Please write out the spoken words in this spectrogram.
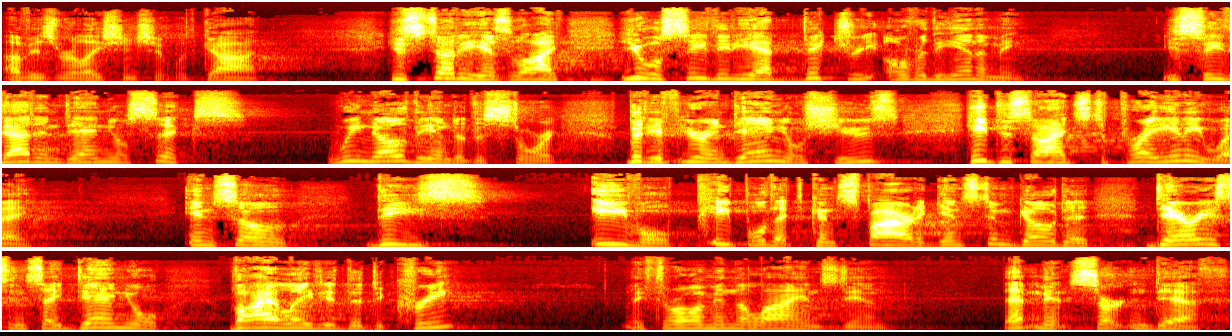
of his relationship with God. You study his life, you will see that he had victory over the enemy. You see that in Daniel 6. We know the end of the story. But if you're in Daniel's shoes, he decides to pray anyway. And so these evil people that conspired against him go to Darius and say, Daniel violated the decree. They throw him in the lion's den. That meant certain death.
